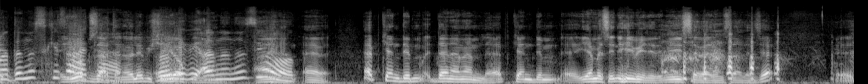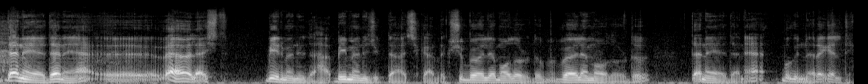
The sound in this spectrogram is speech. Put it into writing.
anlatmadınız ki zaten. Yok zaten öyle bir şey Öyle yok. bir yani. anınız Aynen, yok. evet. Hep kendim denememle, hep kendim e, yemesini iyi bilirim, iyi severim sadece. E, deneye deneye e, ve öyle işte bir menü daha, bir menücük daha çıkardık. Şu böyle mi olurdu, bu böyle mi olurdu? Deneye deneye bugünlere geldik.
